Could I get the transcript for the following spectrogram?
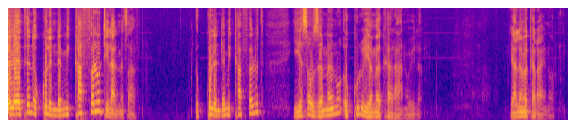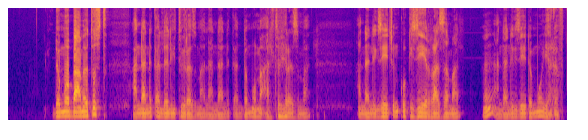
ዕለትን እኩል እንደሚካፈሉት ይላል መጽሐፍ እኩል እንደሚካፈሉት የሰው ዘመኑ እኩሉ የመከራ ነው ይላል። ያለ መከራ አይኖርም። ደግሞ በዓመት ውስጥ አንዳንድ ቀን ሌሊቱ ይረዝማል፣ አንዳንድ ቀን ደግሞ መዓልቱ ይረዝማል። አንዳንድ ጊዜ የጭንቁ ጊዜ ይራዘማል፣ አንዳንድ ጊዜ ደግሞ የረፍቱ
